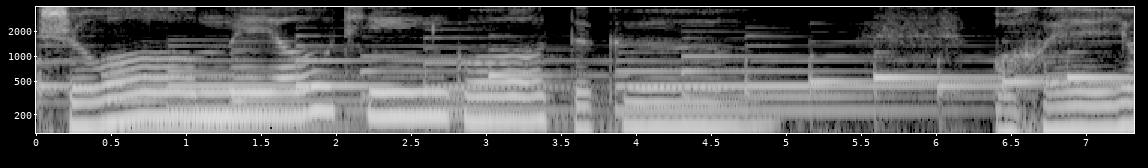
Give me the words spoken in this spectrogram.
是我没有听过的歌。我会有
